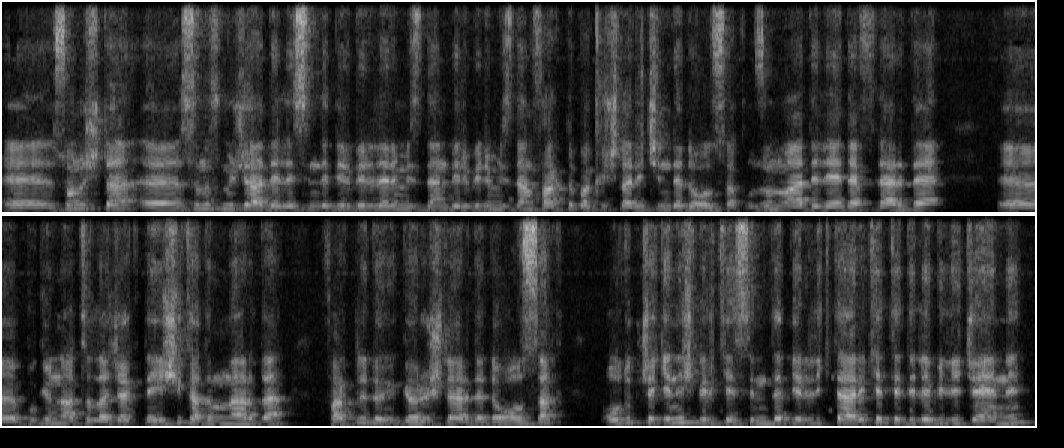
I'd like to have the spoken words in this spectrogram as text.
e, sonuçta e, sınıf mücadelesinde birbirlerimizden birbirimizden farklı bakışlar içinde de olsak uzun vadeli hedeflerde e, bugün atılacak değişik adımlarda farklı görüşlerde de olsak oldukça geniş bir kesimde birlikte hareket edilebileceğini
